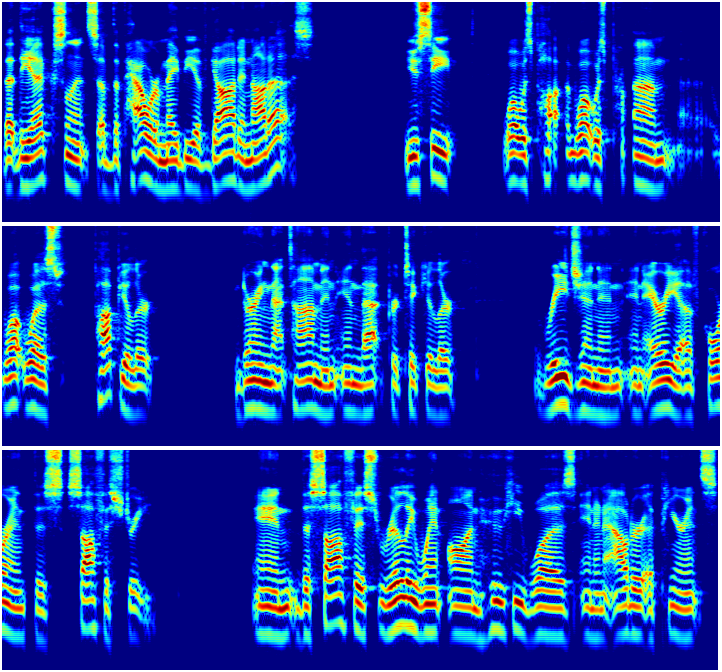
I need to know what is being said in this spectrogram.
that the excellence of the power may be of God and not us. You see, what was what was um, what was popular during that time and in that particular region and, and area of Corinth is sophistry. And the sophist really went on who he was in an outer appearance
